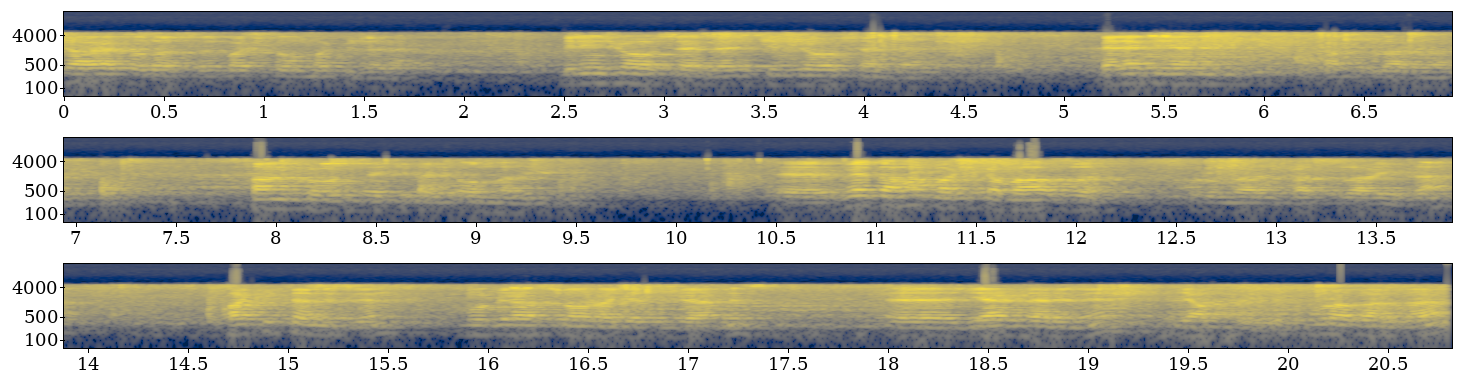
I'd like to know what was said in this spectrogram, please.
Ticaret Odası başta olmak üzere birinci OSB, ikinci OSB, belediyenin katkıları var. Sanko vekilleri onlar. E, ve daha başka bazı kurumların katkılarıyla fakültemizin bu biraz sonra geleceğimiz e, yerlerini yaptırdık. Buralarda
